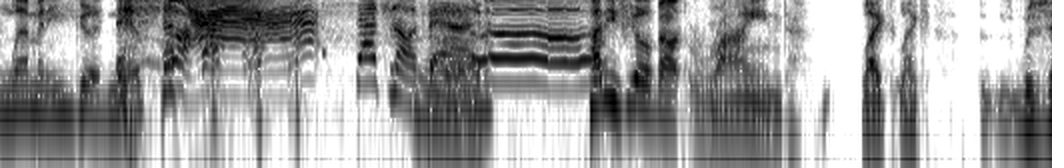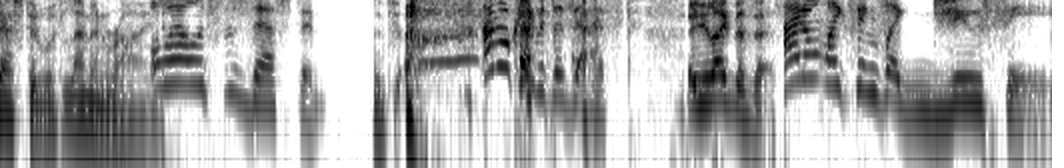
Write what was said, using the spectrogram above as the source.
lemony goodness. That's not bad. How do you feel about rind? Like like was zested with lemon rind. well, it's the zested. It's, I'm okay with the zest. you like the zest? I don't like things like juicy.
